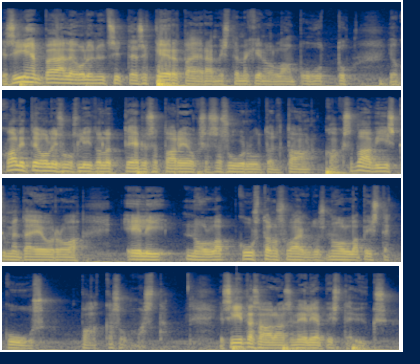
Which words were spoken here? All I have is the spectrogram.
Ja siihen päälle oli nyt sitten se kertaerä, mistä mekin ollaan puhuttu, joka oli teollisuusliitolle tehdyssä tarjouksessa suuruudeltaan 250 euroa, eli nolla, kustannusvaikutus 0,6 palkkasummasta. Ja siitä saadaan se 4,1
